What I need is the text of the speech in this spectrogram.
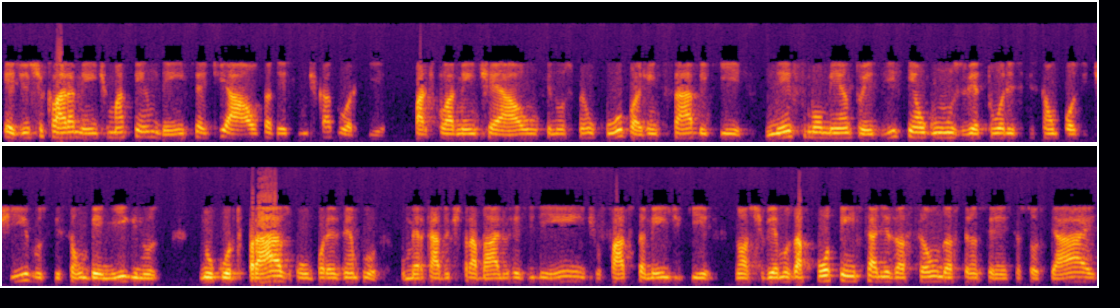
existe claramente uma tendência de alta desse indicador, que particularmente é algo que nos preocupa. A gente sabe que Nesse momento, existem alguns vetores que são positivos, que são benignos no curto prazo, como, por exemplo, o mercado de trabalho resiliente, o fato também de que nós tivemos a potencialização das transferências sociais,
